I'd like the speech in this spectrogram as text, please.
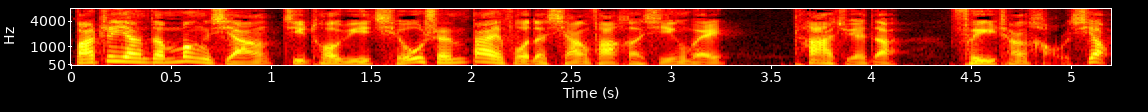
把这样的梦想寄托于求神拜佛的想法和行为，他觉得非常好笑。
